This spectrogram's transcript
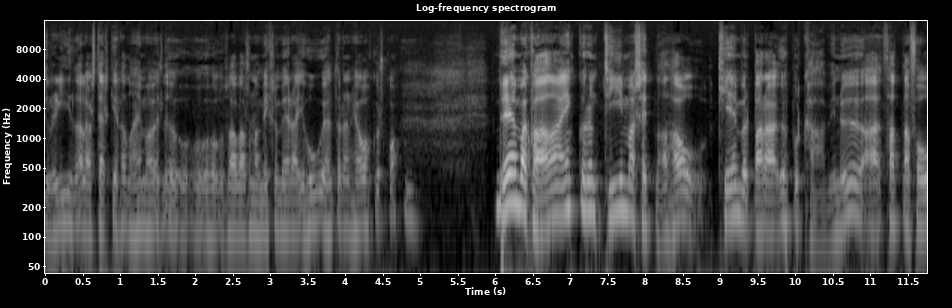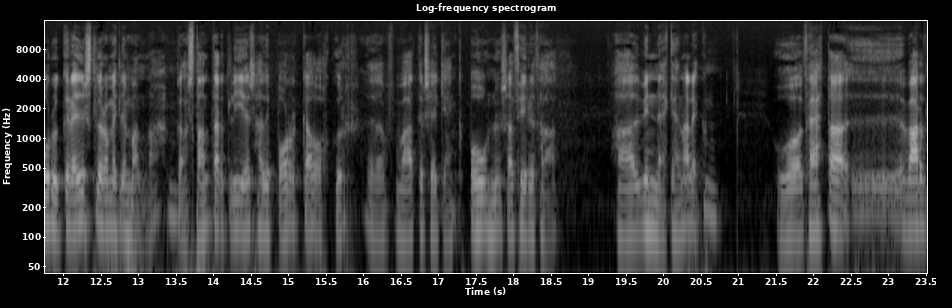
gríðalega sterkir hann á heimavelli og, og, og það var svona miklu meira í húi heldur en hjá okkur sko. Nema hvað að einhverjum tíma setna þá kemur bara upp úr kafinu að þarna fóru greiðslur á milli manna. Að standard líðis hafi borgað okkur eða vatir sér geng bónusa fyrir það að vinna ekki þennan leik. Og þetta uh, varð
